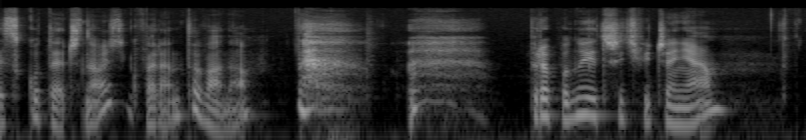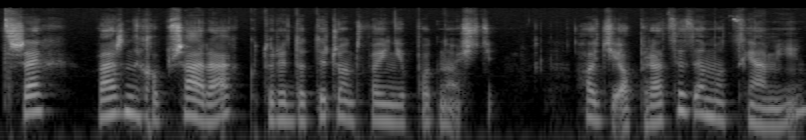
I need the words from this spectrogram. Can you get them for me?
Y, skuteczność gwarantowana. Proponuję trzy ćwiczenia w trzech ważnych obszarach, które dotyczą Twojej niepłodności. Chodzi o pracę z emocjami,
